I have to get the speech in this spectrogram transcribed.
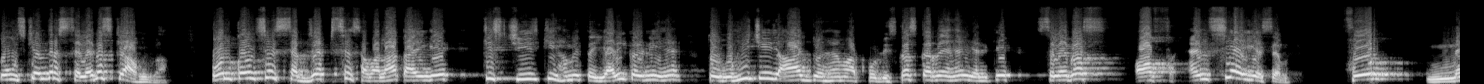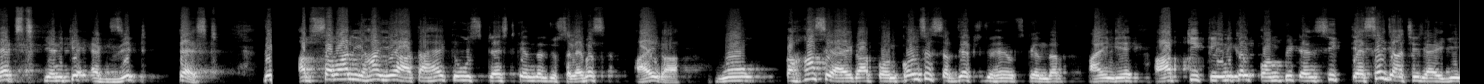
तो उसके अंदर सिलेबस क्या होगा? कौन कौन से सब्जेक्ट से सवाल आएँगे, किस चीज़ की हमें तैयारी करनी है तो वही चीज़ आज जो है हम आपको डिस्कस कर रहे हैं, यानी कि syllabus of NCISM for NEXT यानी कि एग्जिट टेस्ट अब सवाल यहाँ यह आता है कि उस टेस्ट के अंदर जो सिलेबस आएगा, वो कहाँ से आएगा कौन कौन से सब्जेक्ट जो है उसके अंदर आएँगे, आपकी क्लिनिकल कॉम्पिटेंसी कैसे जांची जाएगी,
